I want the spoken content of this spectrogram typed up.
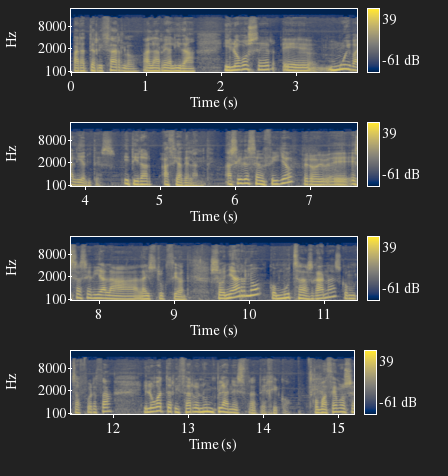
para aterrizarlo a la realidad y luego ser eh, muy valientes y tirar hacia adelante. Así de sencillo, pero eh, esa sería la, la, instrucción. Soñarlo con muchas ganas, con mucha fuerza y luego aterrizarlo en un plan estratégico. Como hacemos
